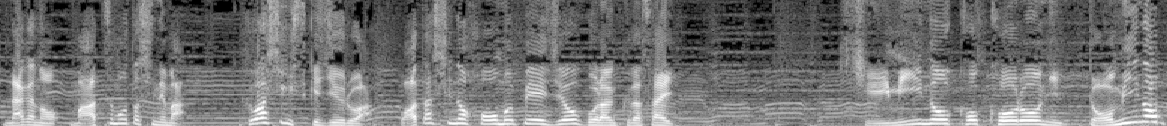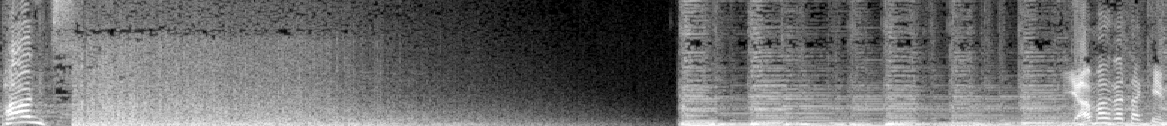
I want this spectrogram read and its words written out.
ー長野松本シネマ。詳しいスケジュールは私のホームページをご覧ください。君の心にドミノパンチ!山形県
